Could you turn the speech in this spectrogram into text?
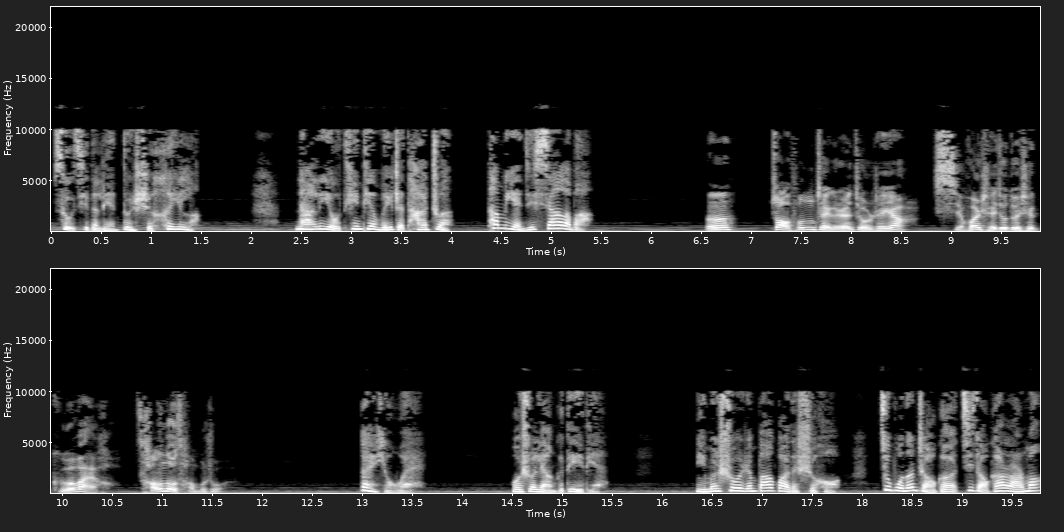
苏七的脸顿时黑了，哪里有天天围着他转？他们眼睛瞎了吧？嗯，赵峰这个人就是这样，喜欢谁就对谁格外好，藏都藏不住。哎呦喂！我说两个弟弟，你们说人八卦的时候就不能找个犄角旮旯吗？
